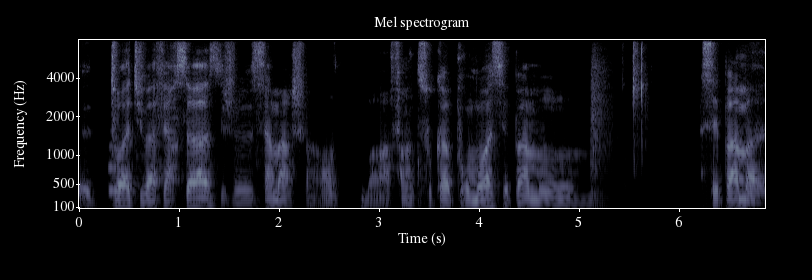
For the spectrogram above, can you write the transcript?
euh, toi, tu vas faire ça, ça marche. Enfin en, enfin, en tout cas, pour moi, c'est pas mon. C'est pas ma.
